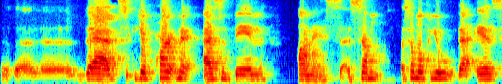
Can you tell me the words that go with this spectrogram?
that your partner hasn't been honest. Some some of you that is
